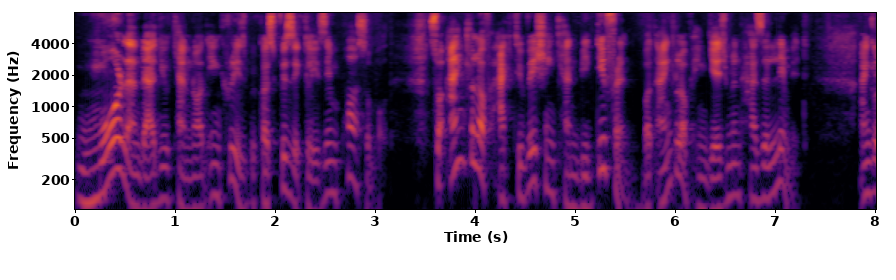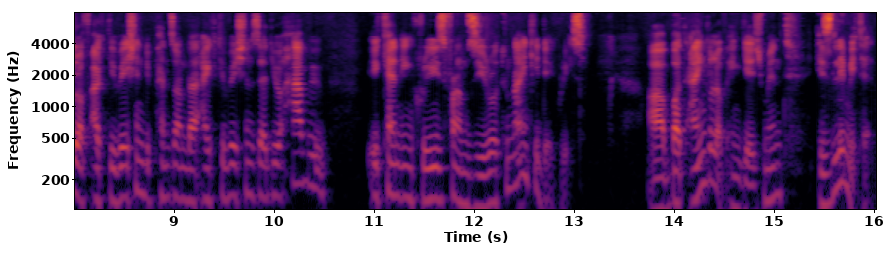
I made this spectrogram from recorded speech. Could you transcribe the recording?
More than that, you cannot increase because physically it's impossible. So angle of activation can be different, but angle of engagement has a limit. Angle of activation depends on the activations that you have. It can increase from 0 to 90 degrees. Uh, but angle of engagement is limited.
